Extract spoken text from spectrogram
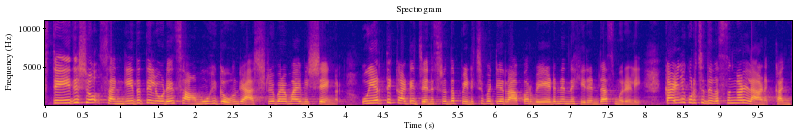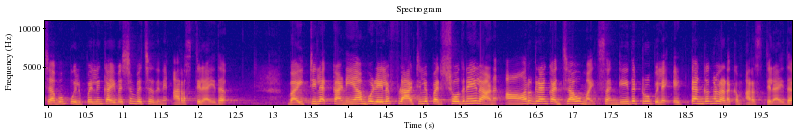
സ്റ്റേജ് ഷോ സംഗീതത്തിലൂടെ സാമൂഹികവും രാഷ്ട്രീയപരമായ വിഷയങ്ങൾ ഉയർത്തിക്കാട്ടി ജനശ്രദ്ധ പിടിച്ചുപറ്റിയ റാപ്പർ വേടൻ എന്ന ഹിരൺദാസ് മുരളി കഴിഞ്ഞ കുറച്ച് ദിവസങ്ങളിലാണ് കഞ്ചാവും പുലിപ്പല്ലും കൈവശം വെച്ചതിന് അറസ്റ്റിലായത്. വൈറ്റിലെ കണിയാമ്പുഴയിലെ ഫ്ളാറ്റിലെ പരിശോധനയിലാണ് ആറ് ഗ്രാം കഞ്ചാവുമായി സംഗീത ട്രൂപ്പിലെ എട്ട് അംഗങ്ങളടക്കം അറസ്റ്റിലായത്.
